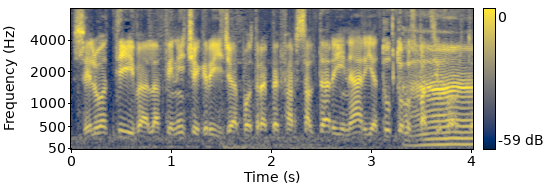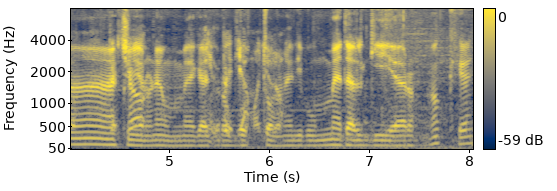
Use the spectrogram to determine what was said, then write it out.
Se lo attiva la Fenice Grigia potrebbe far saltare in aria tutto lo spazioporto. Ah, Perciò quindi non è un mega robottone, tipo un Metal Gear. Ok.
